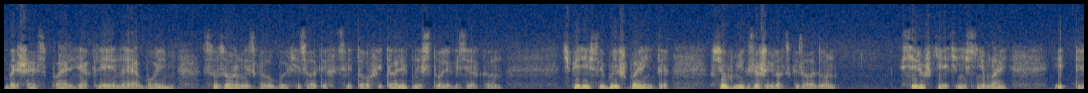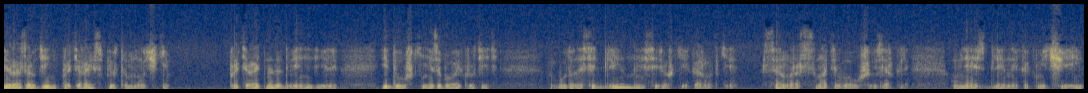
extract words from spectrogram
большая спальня, оклеенная обоями с узором из голубых и золотых цветов, и туалетный столик с зеркалом. «Теперь, если будешь паинька, все вмиг заживет», — сказала Дон. «Сережки эти не снимай, и три раза в день протирай спиртом мочки. Протирать надо две недели, и дужки не забывай крутить». Буду носить длинные сережки и короткие. Сэм рассматривала уши в зеркале. У меня есть длинные, как мечи.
